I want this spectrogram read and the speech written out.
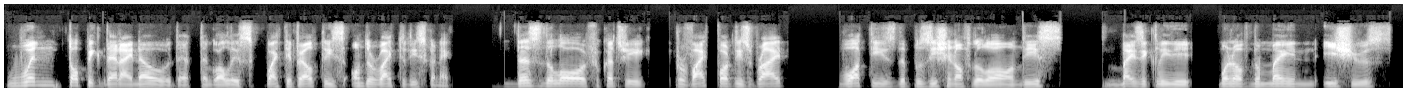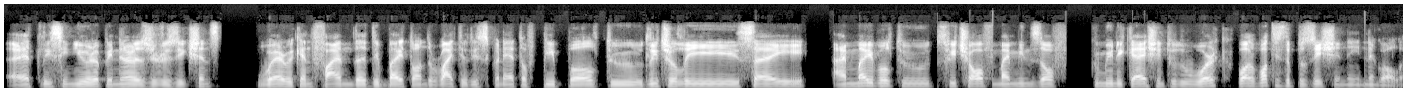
One topic that I know that Angola is quite developed is on the right to disconnect. Does the law of a country provide for this right? What is the position of the law on this? Basically, one of the main issues, uh, at least in Europe in other jurisdictions, where we can find the debate on the right to disconnect of people to literally say, I'm able to switch off my means of communication to the work. What, what is the position in Angola?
